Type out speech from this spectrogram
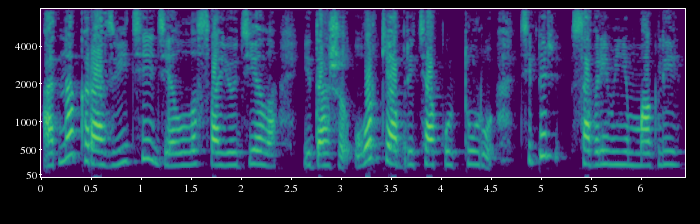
Однако развитие делало свое дело, и даже орки, обретя культуру, теперь со временем могли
